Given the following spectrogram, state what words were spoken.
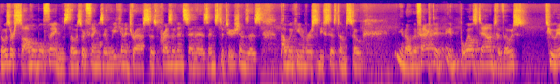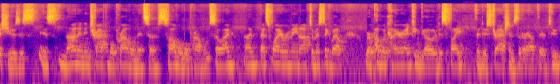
those are solvable things. Those are things that we can address as presidents and as institutions, as public university systems. So, you know, the fact that it boils down to those two issues is is not an intractable problem. It's a solvable problem. So I'm, I'm that's why I remain optimistic about where public higher ed can go, despite the distractions that are out there too.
